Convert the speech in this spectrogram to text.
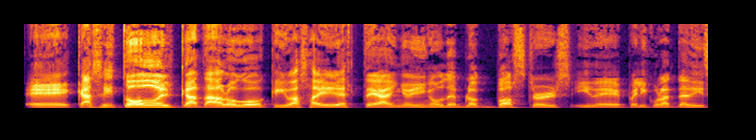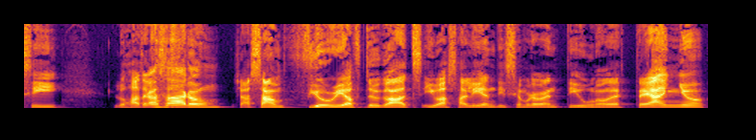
Eh, casi todo el catálogo que iba a salir este año, you know, de blockbusters y de películas de DC los atrasaron. Shazam Fury of the Gods iba a salir en diciembre 21 de este año,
